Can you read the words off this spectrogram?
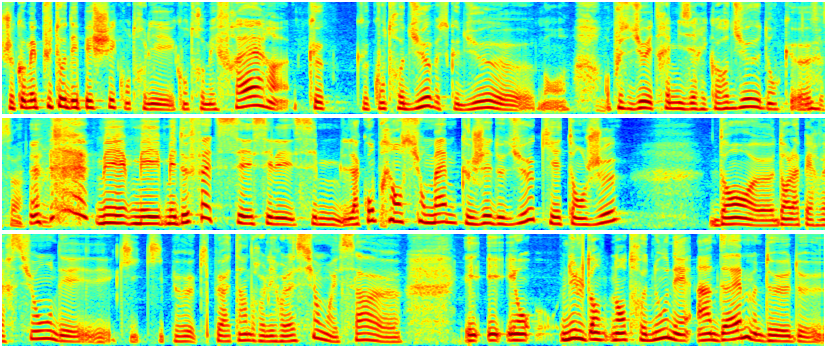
je commets plutôt des péchés contre, les, contre mes frères que, contre Dieu, parce que Dieu, euh, bon, en plus Dieu est très miséricordieux, donc. Euh, c'est ça. mais, mais, mais, de fait, c'est la compréhension même que j'ai de Dieu qui est en jeu dans, euh, dans la perversion des, qui, qui, peut, qui peut atteindre les relations. Et ça, euh, et, et, nul d'entre nous n'est indemne de, de,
